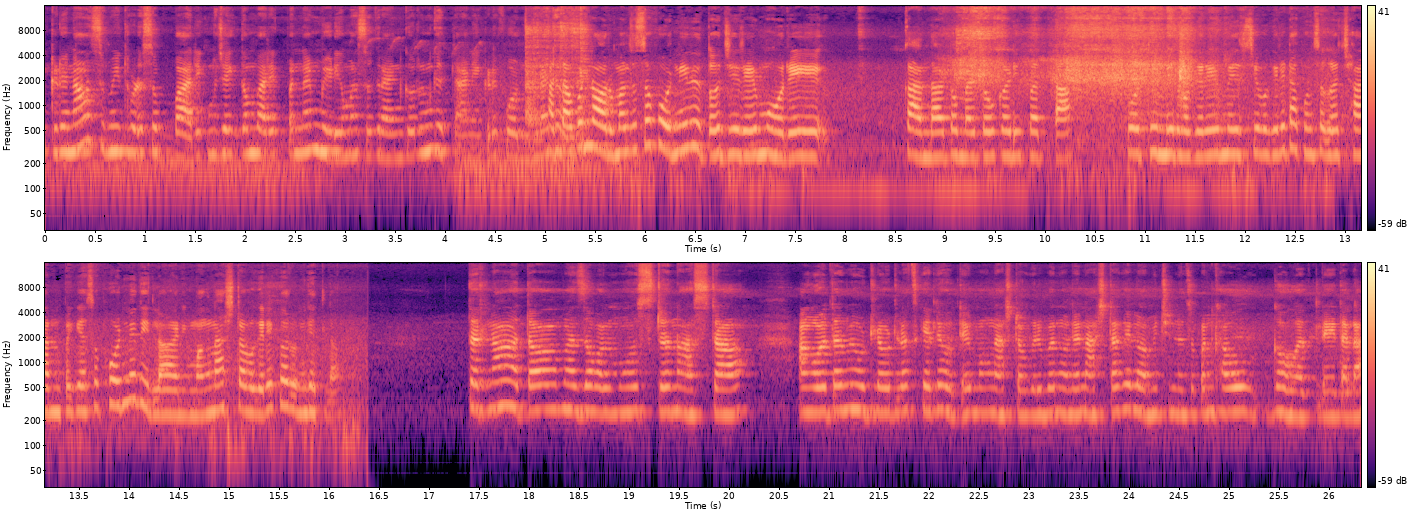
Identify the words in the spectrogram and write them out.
इकडे ना असं मी थोडंसं बारीक म्हणजे एकदम बारीक पण नाही मिडियम असं ग्राइंड करून घेतलं आणि इकडे फोडणीला आता आपण नॉर्मल जसं फोडणी देतो जिरे मोहरे कांदा टोमॅटो कढीपत्ता कोथिंबीर वगैरे मिरची वगैरे टाकून सगळं छानपैकी असं फोडणी दिलं आणि मग नाश्ता वगैरे करून घेतला. तर ना आता माझं ऑलमोस्ट नाश्ता आंघोळ तर मी उठल्या उठल्याच केले होते. मग नाश्ता वगैरे बनवले. नाश्ता केलो आम्ही. चिन्हचं पण खाऊ गहू घातले त्याला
